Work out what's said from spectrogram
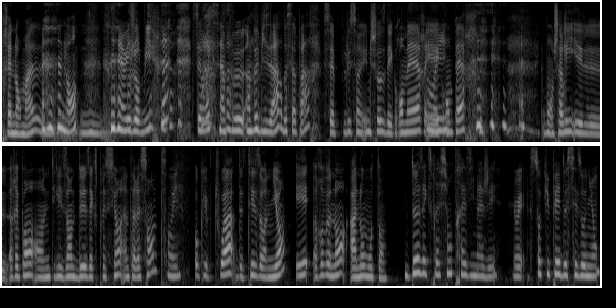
très normale. Non. Mm, Aujourd'hui, c'est vrai que c'est un peu, un peu bizarre de sa part. c'est plus une chose des grands-mères et Oui. grands-pères. bon, Charlie, il répond en utilisant deux expressions intéressantes. Oui. Occupe-toi de tes oignons et revenons à nos moutons. Deux expressions très imagées. Oui, S'occuper de ses oignons.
